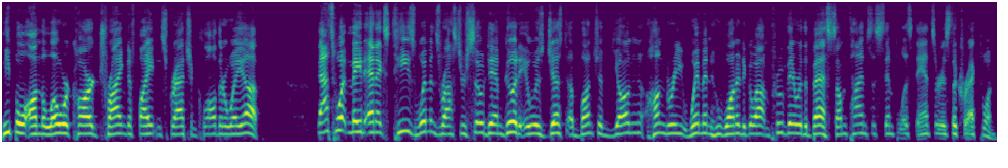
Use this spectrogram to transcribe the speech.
people on the lower card trying to fight and scratch and claw their way up. That's what made NXT's women's roster so damn good. It was just a bunch of young, hungry women who wanted to go out and prove they were the best. Sometimes the simplest answer is the correct one.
